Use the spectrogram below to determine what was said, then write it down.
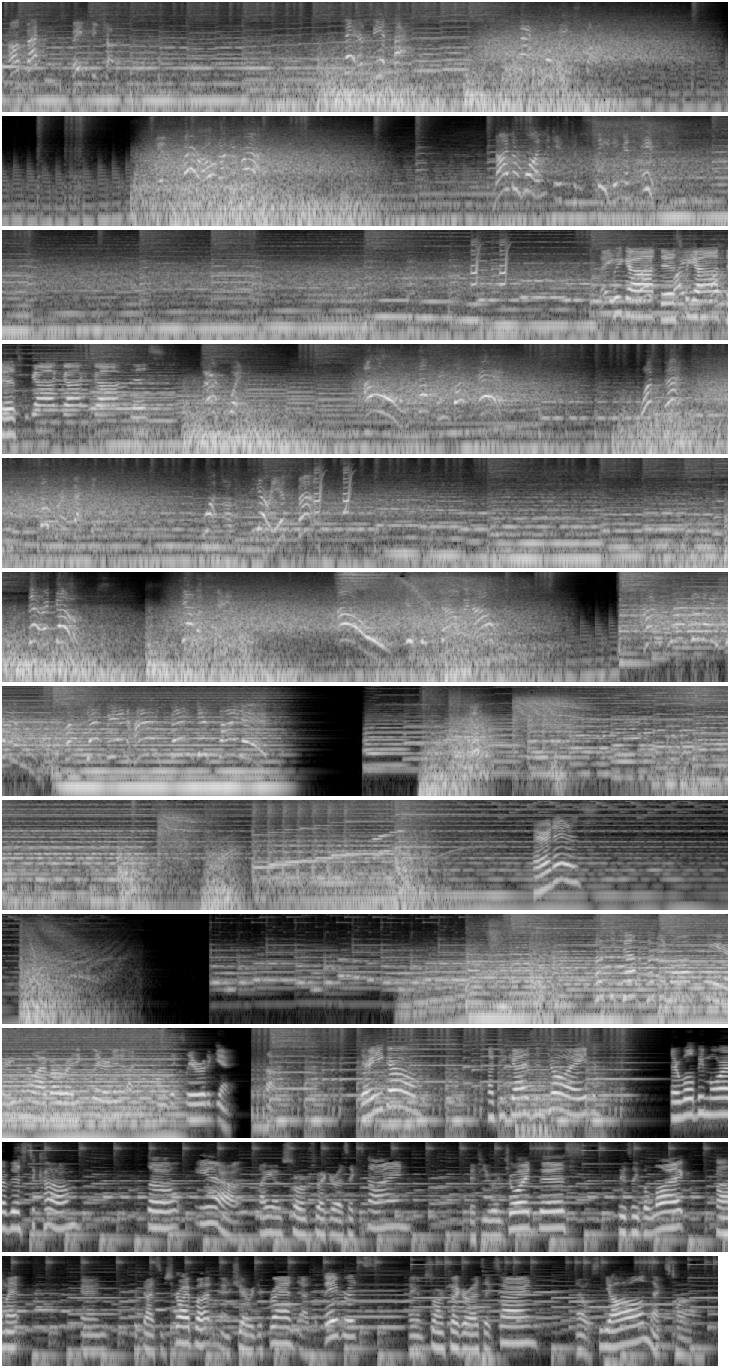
Combatants face each other. There's the attack. That's the weak spot. It's burrowed underground. Neither one is conceding an inch. Got this, we got this, we got, got, got this. Earthquake! Oh, nothing but air! What's that? Super effective! What a furious battle! There it goes! Devastating! Oh! Is it down There will be more of this to come. So, yeah, I am Storm Striker SX9. If you enjoyed this, please leave a like, comment, and hit that subscribe button and share with your friends, add to favorites. I am Storm Striker SX9. and I will see y'all next time.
